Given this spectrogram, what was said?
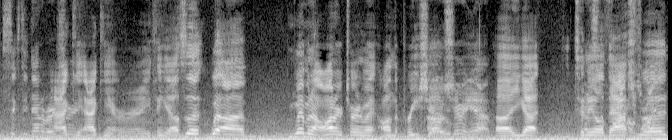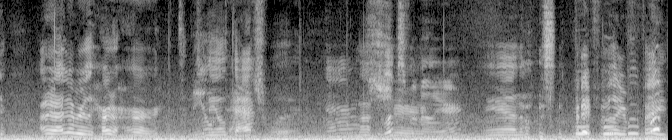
60th anniversary? I can't, I can't remember anything else. The uh, Women of Honor tournament on the pre-show. Oh, sure, yeah. Uh, you got Tennille the finals, Dashwood. I don't know. I never really heard of her. Tennille Tennille Dashwood. Yeah, Not she looks familiar. Yeah, no, it's a very familiar face.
